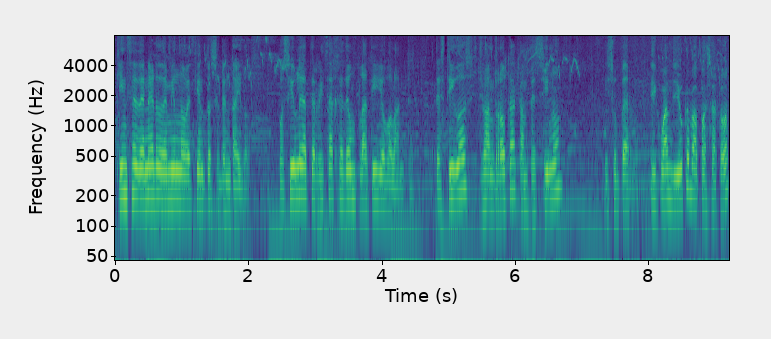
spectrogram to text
15 de enero de 1972. Posible aterrizaje de un platillo volante. Testigos, Joan Roca, campesino, i su perro. I quan diu que va passar tot?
